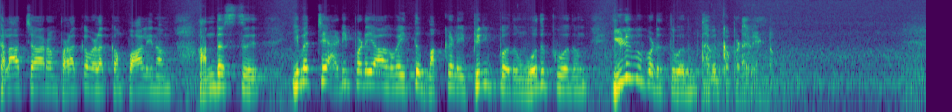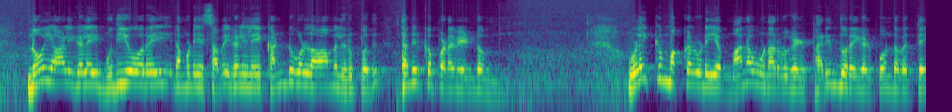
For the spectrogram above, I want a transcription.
கலாச்சாரம் பழக்க வழக்கம் பாலினம் அந்தஸ்து இவற்றை அடிப்படையாக வைத்து மக்களை பிரிப்பதும் ஒதுக்குவதும் இழிவுபடுத்துவதும் தவிர்க்கப்பட வேண்டும். நோயாளிகளை முதியோரை நம்முடைய சபைகளிலே கண்டுகொள்ளாமல் இருப்பது தவிர்க்கப்பட வேண்டும். உழைக்கும் மக்களுடைய மன உணர்வுகள் பரிந்துரைகள் போன்றவற்றை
